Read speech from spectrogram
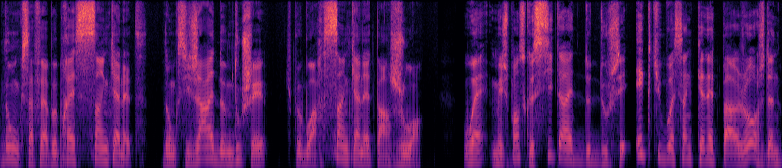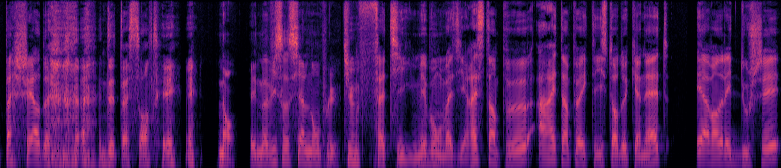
Donc, ça fait à peu près 5 canettes. Donc, si j'arrête de me doucher, je peux boire 5 canettes par jour. Ouais, mais je pense que si t'arrêtes de te doucher et que tu bois 5 canettes par jour, je donne pas cher de, de ta santé. Non, et de ma vie sociale non plus. Tu me fatigues. Mais bon, vas-y, reste un peu, arrête un peu avec tes histoires de canettes. Et avant d'aller te doucher,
